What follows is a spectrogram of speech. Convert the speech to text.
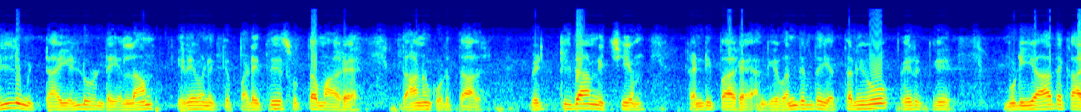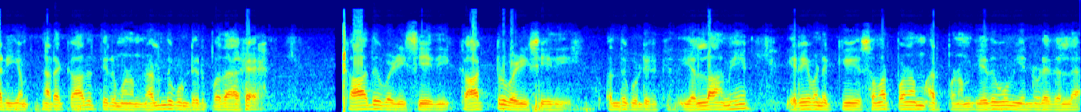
எள்ளு மிட்டாய் எள்ளுருண்டை எல்லாம் இறைவனுக்கு படைத்து சுத்தமாக தானம் கொடுத்தால் வெற்றி தான் நிச்சயம். கண்டிப்பாக அங்கே வந்திருந்த எத்தனையோ பேருக்கு முடியாத காரியம் நடக்காத திருமணம் நடந்து கொண்டிருப்பதாக காது வழி செய்தி காற்று வழி செய்தி வந்து கொண்டிருக்கிறது. எல்லாமே இறைவனுக்கு சமர்ப்பணம் அர்ப்பணம் எதுவும் என்னுடையதல்ல.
